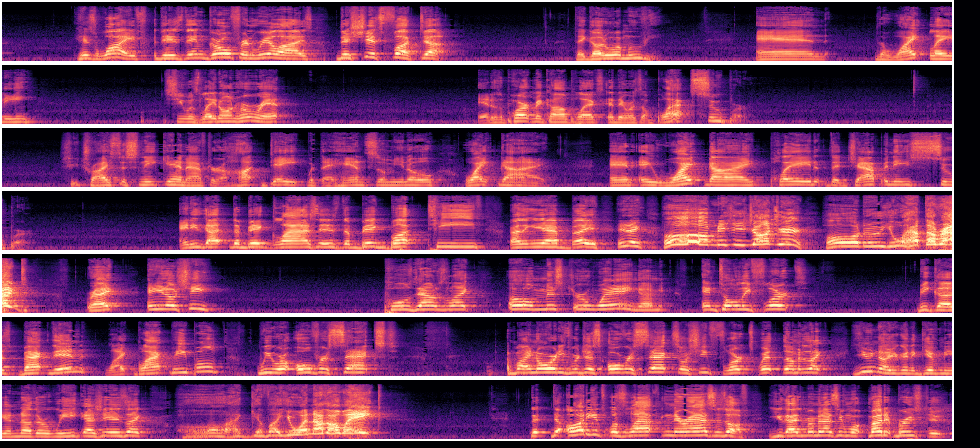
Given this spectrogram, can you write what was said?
his wife, his then girlfriend, realized this shit's fucked up. They go to a movie, and the white lady, she was late on her rent at his apartment complex, and there was a black super. She tries to sneak in after a hot date with a handsome, you know, white guy. And a white guy played the Japanese super. And he's got the big glasses, the big butt teeth. I think he had, he's like, oh, Mrs. Johnson, oh, do you have the rent? Right? And you know, she pulls down, is like, oh, Mr. Wang. I mean, and totally flirts. Because back then, like black people, we were oversexed. Minorities were just oversexed. So she flirts with them and is like, you know, you're going to give me another week. As she is like, oh, I give you another week. The, the audience was laughing their asses off. You guys remember that scene? What did Bruce do?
